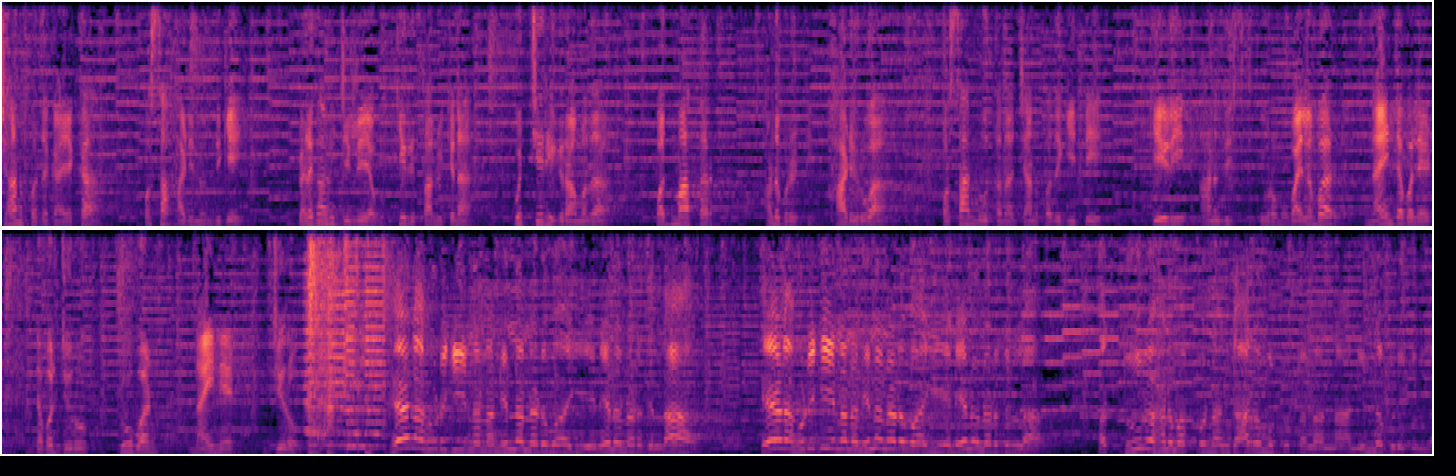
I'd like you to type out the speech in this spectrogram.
ಜಾನಪದ ಗಾಯಕ ಹೊಸ ಹಾಡಿನೊಂದಿಗೆ ಬೆಳಗಾವಿ ಜಿಲ್ಲೆಯ ಹುಕ್ಕೇರಿ ತಾಲೂಕಿನ ಹುಚ್ಚೇರಿ ಗ್ರಾಮದ ಪದ್ಮಾಕರ್ ಹಣಬರಟ್ಟಿ ಹಾಡಿರುವ ಹೊಸ ನೂತನ ಜಾನಪದ ಗೀತೆ ಕೇಳಿ ಆನಂದಿಸಿ. ಇವರ mobile number nine double eight double zero two one nine eight zero. ಹೇಳ ಹುಡುಗಿ ನನ್ನ ನಿನ್ನ ನಡುವ ಏನೇನು ನಡೆದಿಲ್ಲ? ಹೇಳ ಹುಡುಗಿ ನನ್ನ ನಿನ್ನ ನಡುವ ಏನೇನು ನಡೆದಿಲ್ಲ? ಹತ್ತೂರು ಹನುಮಪ್ಪನ ಅಂಗಾರ ಮುಟ್ಟುತ್ತನ ನಾ ನಿನ್ನ ಬಿಡುದಿಲ್ಲ.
